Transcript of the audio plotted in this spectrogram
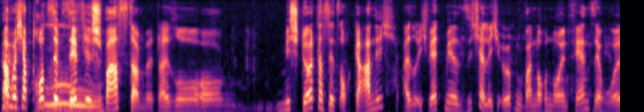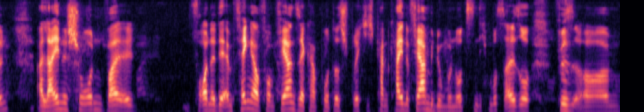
Aber ich habe trotzdem sehr viel Uh. Spaß damit. Also ähm, mich stört das jetzt auch gar nicht. Also ich werde mir sicherlich irgendwann noch einen neuen Fernseher holen. Alleine schon, weil vorne der Empfänger vom Fernseher kaputt ist, sprich ich kann keine Fernbedienung benutzen. Ich muss also für ähm,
